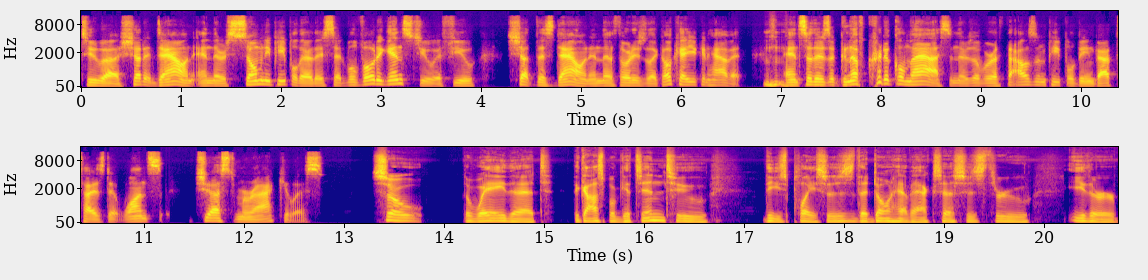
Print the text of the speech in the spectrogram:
to uh, shut it down, and there's so many people there. They said, "We'll vote against you if you shut this down." And the authorities were like, "Okay, you can have it." Mm-hmm. And so there's enough critical mass, and there's over a thousand people being baptized at once. Just miraculous. So the way that the gospel gets into these places that don't have access is through either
